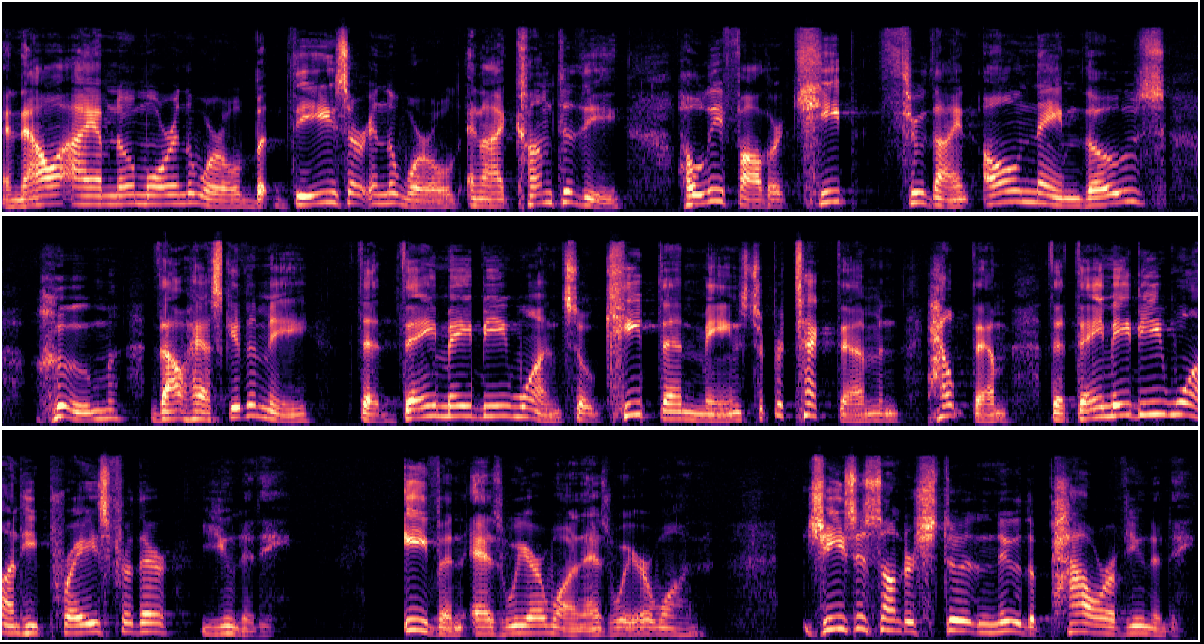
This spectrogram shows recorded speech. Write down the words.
And now I am no more in the world, but these are in the world, and I come to thee. Holy Father, keep through thine own name those whom thou hast given me, that they may be one. So keep them means to protect them and help them, that they may be one. He prays for their unity, even as we are one, as we are one. Jesus understood and knew the power of unity.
